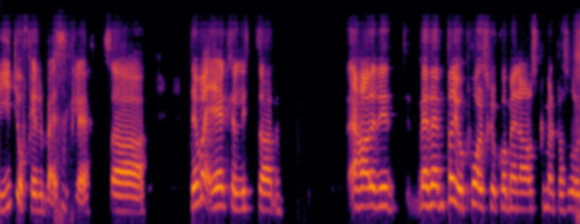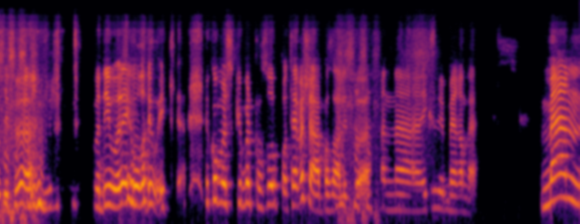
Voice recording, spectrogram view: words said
videofilm, basically. Så det var egentlig litt sånn Jeg hadde de, Jeg venta jo på at det skulle komme en eller annen skummel person og si bø, men det, gjorde- det gjorde det jo ikke. Det kom en skummel person på TV-skjerm og sa litt bø, men uh, ikke så mye mer enn det. Men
